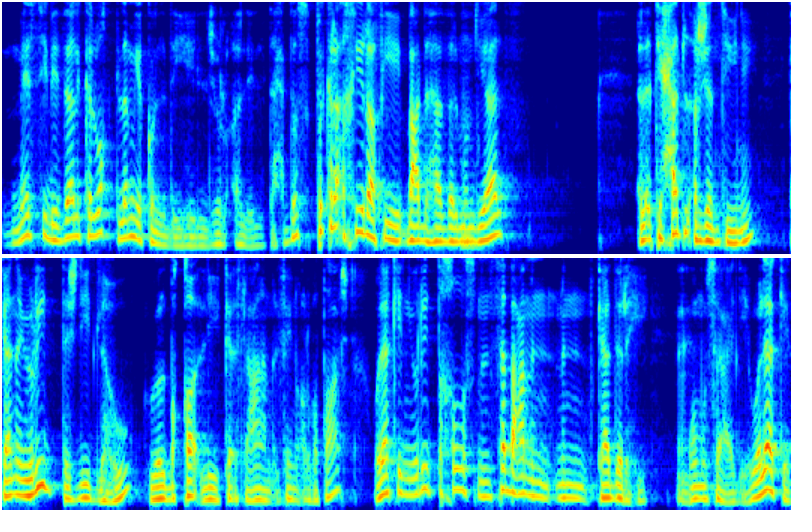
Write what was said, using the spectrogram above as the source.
ميسي بذلك الوقت لم يكن لديه الجرأة للتحدث. فكرة أخيرة في بعد هذا المونديال الاتحاد الأرجنتيني كان يريد التجديد له والبقاء لكأس العالم 2014 ولكن يريد التخلص من سبعة من من كادره أي. ومساعديه ولكن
